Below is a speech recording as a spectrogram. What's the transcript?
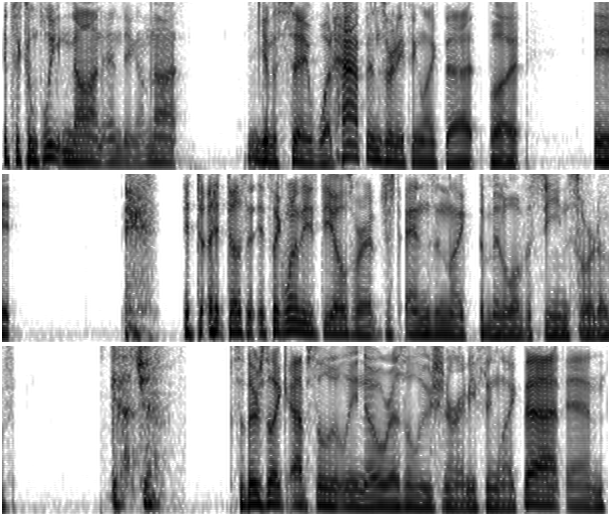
it's a complete non-ending i'm not gonna say what happens or anything like that but it it it doesn't it's like one of these deals where it just ends in like the middle of a scene sort of Gotcha. so there's like absolutely no resolution or anything like that. And,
